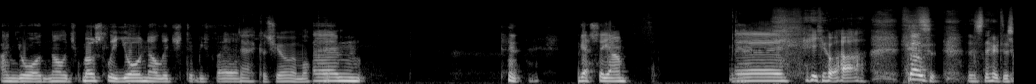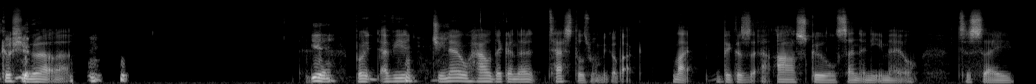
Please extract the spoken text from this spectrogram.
and your knowledge, mostly your knowledge, to be fair. Yeah, because you're a muppet. Um, I guess I am. Uh, you are. there's no discussion about that. yeah. But have you? Do you know how they're gonna test us when we go back? Like because our school sent an email to say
